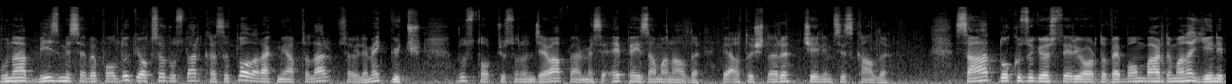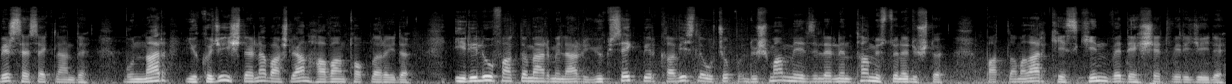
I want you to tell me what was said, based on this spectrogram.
Buna biz mi sebep olduk yoksa Ruslar kasıtlı olarak mı yaptılar söylemek güç. Rus topçusunun cevap vermesi epey zaman aldı ve atışları çelimsiz kaldı. Saat 9'u gösteriyordu ve bombardımana yeni bir ses eklendi. Bunlar yıkıcı işlerine başlayan havan toplarıydı. İrili ufaklı mermiler yüksek bir kavisle uçup düşman mevzilerinin tam üstüne düştü. Patlamalar keskin ve dehşet vericiydi.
